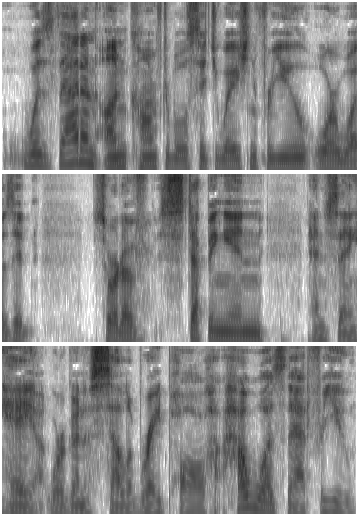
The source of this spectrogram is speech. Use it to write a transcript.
Was that an uncomfortable situation for you, or was it sort of stepping in and saying, "Hey, we're going to celebrate Paul"? How was that for you?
